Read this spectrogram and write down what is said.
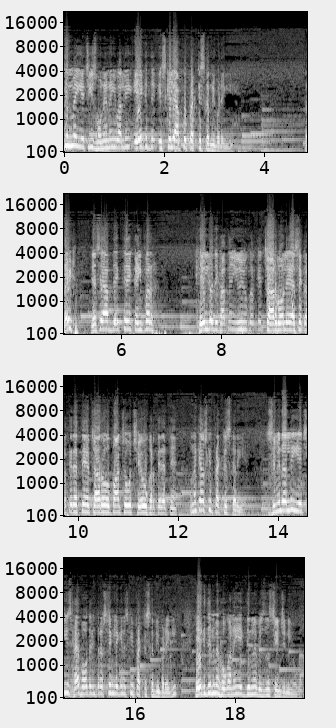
दिन में ये चीज़ होने नहीं वाली, एक इसके लिए आपको प्रैक्टिस करनी पड़ेगी। राइट जैसे आप देखते हैं कहीं पर खेल जो दिखाते हैं यूँ यूँ करके चार बॉले ऐसे करते रहते हैं, चारों, पाँचों, छह करते रहते हैं, उन्हें क्या उसकी प्रैक्टिस करी है? सिमिलरली ये चीज़ है बहुत इंटरेस्टिंग लेकिन इसकी प्रैक्टिस करनी पड़ेगी। एक दिन में होगा नहीं, एक दिन में बिज़नेस चेंज नहीं होगा।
